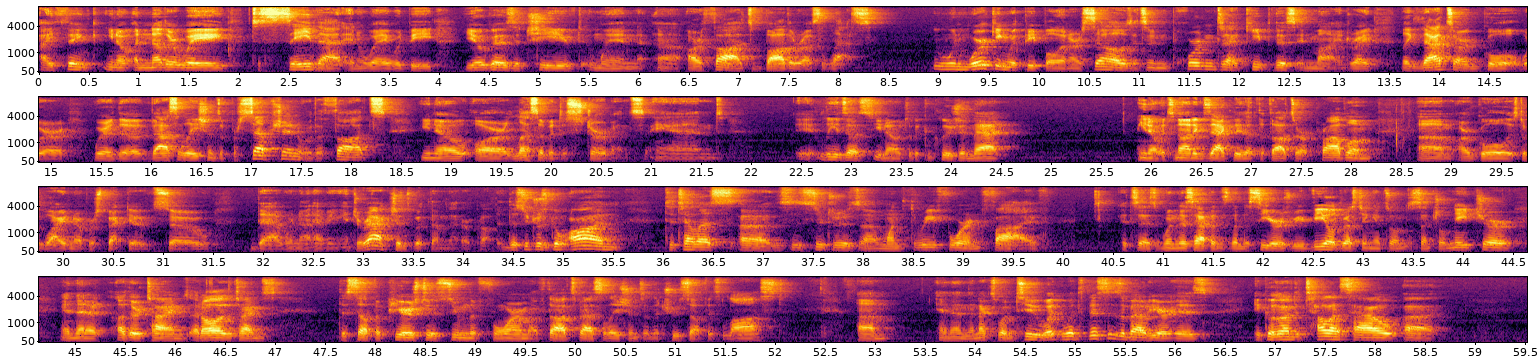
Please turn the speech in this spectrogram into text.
I think, you know, another way to say that in a way would be yoga is achieved when uh, our thoughts bother us less. When working with people and ourselves, it's important to keep this in mind, right? Like that's our goal, where where the vacillations of perception or the thoughts, you know, are less of a disturbance, and it leads us, you know, to the conclusion that, you know, it's not exactly that the thoughts are a problem. Um, our goal is to widen our perspective so that we're not having interactions with them that are problem. The sutras go on to tell us uh, this is sutras uh, 1, 3, 4, and 5. It says, when this happens, then the seer is revealed, resting its own essential nature. And then at other times, at all other times, the self appears to assume the form of thoughts, vacillations, and the true self is lost. Um, and then the next one, too. What, what this is about here is it goes on to tell us how uh,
